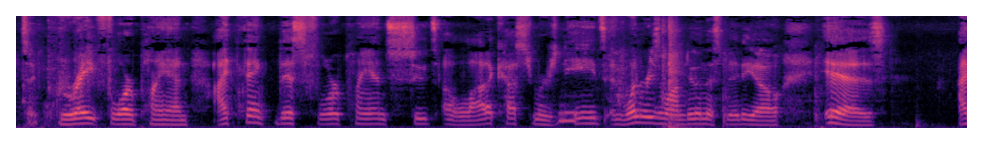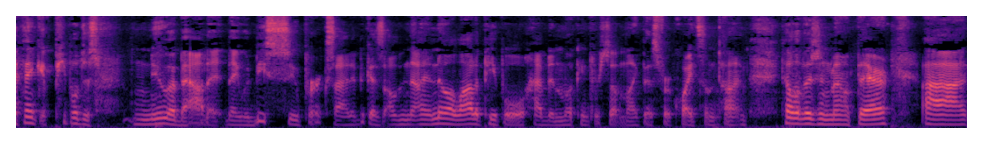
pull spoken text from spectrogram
It's a great floor plan. I think this floor plan suits a lot of customers' needs, and one reason why I'm doing this video is I think if people just knew about it, they would be super excited because I know a lot of people have been looking for something like this for quite some time. Television mount there. Uh,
